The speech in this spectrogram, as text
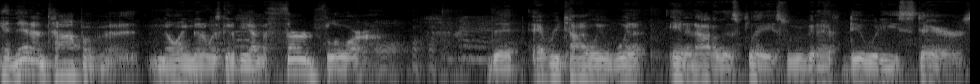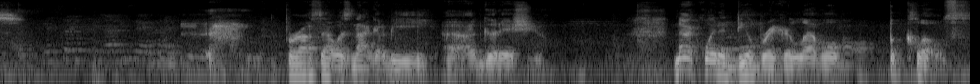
And then on top of it, knowing that it was going to be on the third floor, that every time we went in and out of this place, we were going to have to deal with these stairs. For us, that was not going to be a good issue. Not quite a deal breaker level, but close.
